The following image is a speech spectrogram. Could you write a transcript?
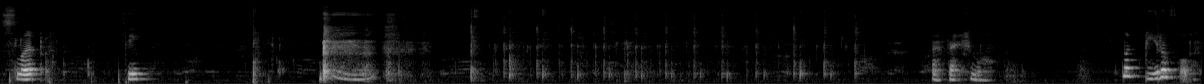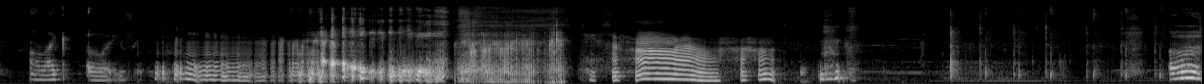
slip. See? Professional. Look beautiful. I like eyes. uh.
